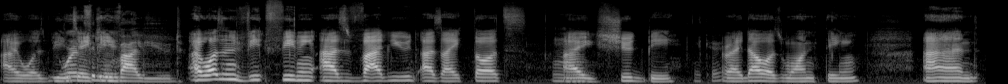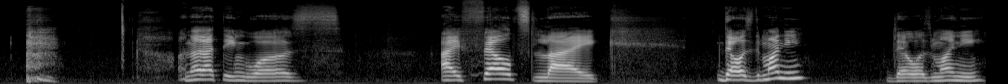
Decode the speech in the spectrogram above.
I was being taken valued. I wasn't vi- feeling as valued as I thought I should be Okay. right that was one thing and another thing was i felt like there was the money there was money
